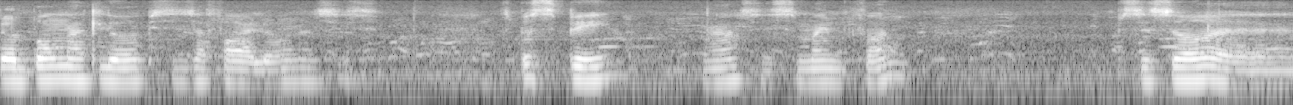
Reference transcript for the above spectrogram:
de bons matelas, puis ces affaires-là, là, c'est pas si pire. Hein, c'est même fun. C'est ça, euh,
